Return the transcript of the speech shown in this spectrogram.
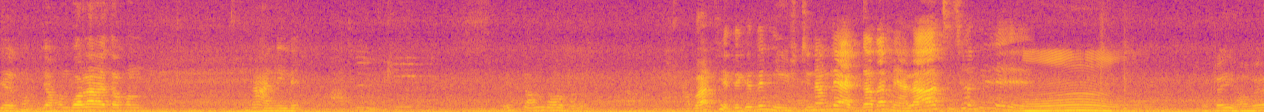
যেরকম যখন বলা হয় তখন না নিলে। আবার খেতে খেতে মিষ্টি নামলে এক গাদা মেলা আছে ছাদে। ওটাই হবে।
